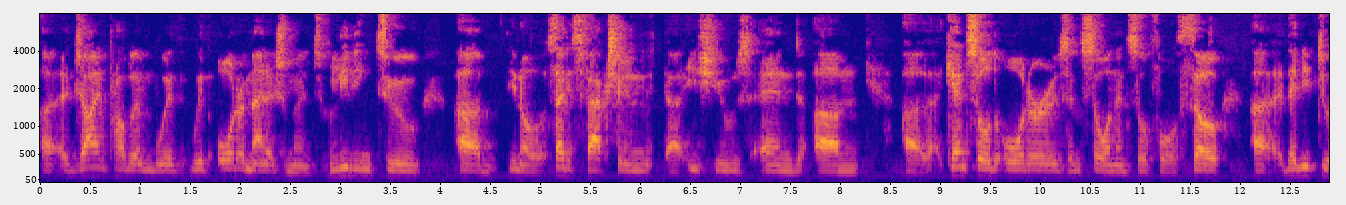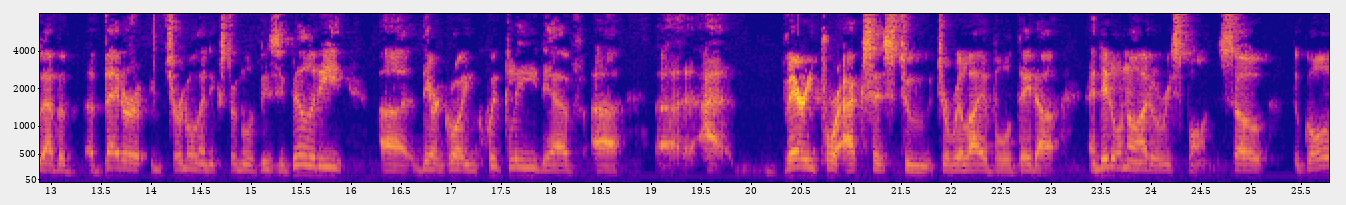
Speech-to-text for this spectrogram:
Uh, a giant problem with with order management, leading to um, you know satisfaction uh, issues and um, canceled orders and so on and so forth. So uh, they need to have a, a, better internal and external visibility Uh, they're growing quickly. They have uh, uh, very poor access to, to reliable data, and they don't know how to respond. So the goal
